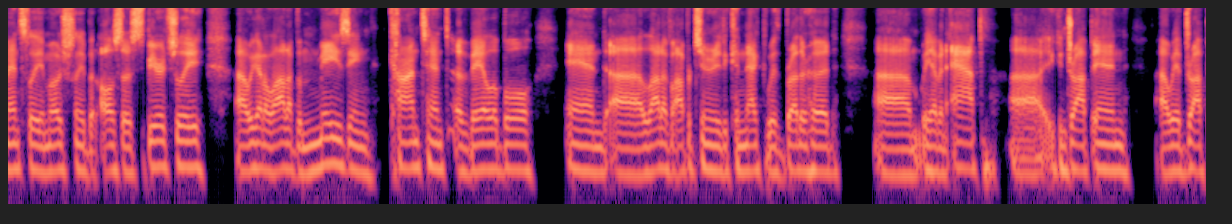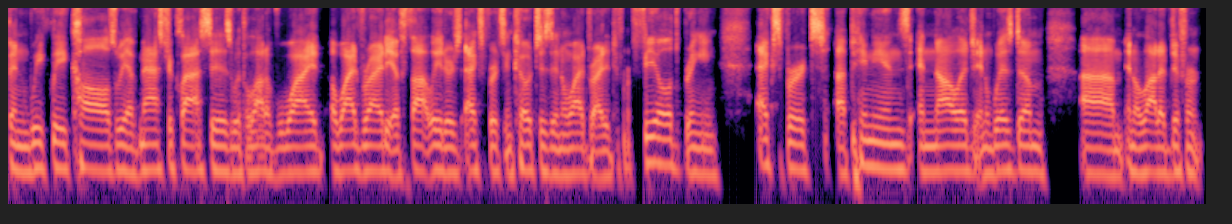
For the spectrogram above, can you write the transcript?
mentally, emotionally, but also spiritually. Uh, we got a lot of amazing content available and uh, a lot of opportunity to connect with Brotherhood. Um, we have an app uh, you can drop in. Uh, we have drop in weekly calls. We have master classes with a lot of wide, a wide variety of thought leaders, experts, and coaches in a wide variety of different fields, bringing expert opinions and knowledge and wisdom um, in a lot of different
